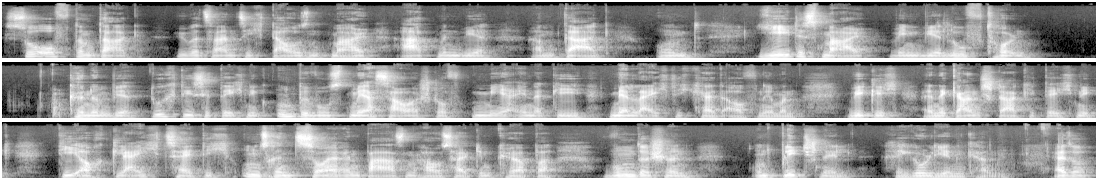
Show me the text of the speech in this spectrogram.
so oft am Tag, über 20.000 Mal atmen wir am Tag und jedes Mal, wenn wir Luft holen, können wir durch diese Technik unbewusst mehr Sauerstoff, mehr Energie, mehr Leichtigkeit aufnehmen. Wirklich eine ganz starke Technik, die auch gleichzeitig unseren Säurenbasenhaushalt im Körper wunderschön und blitzschnell regulieren kann. Also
